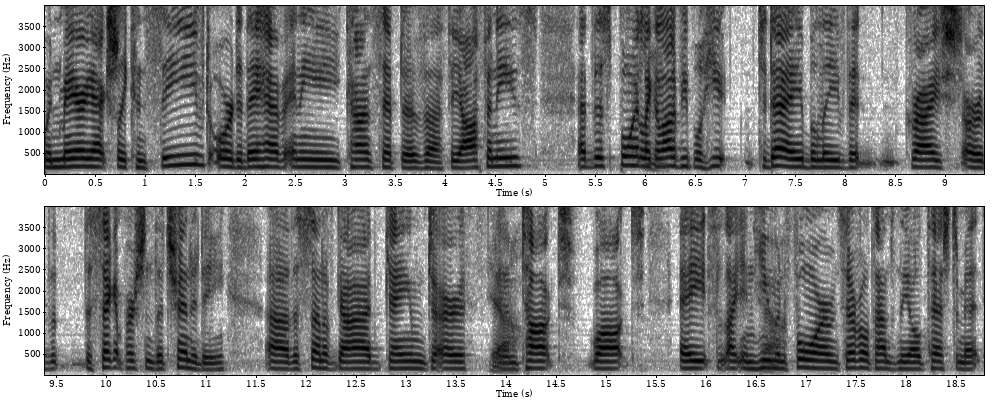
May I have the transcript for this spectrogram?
when Mary actually conceived, or did they have any concept of uh, theophanies at this point? Like a lot of people here today believe that Christ or the, the second person of the Trinity, uh, the Son of God, came to earth Yeah. and talked, walked, ate like in human Yeah. form several times in the Old Testament.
